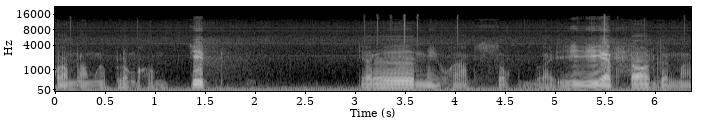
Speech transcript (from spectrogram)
ความระงับลงของจิต จะเริ่มมีความสุขละเอียดซ้อนขึ้นมา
